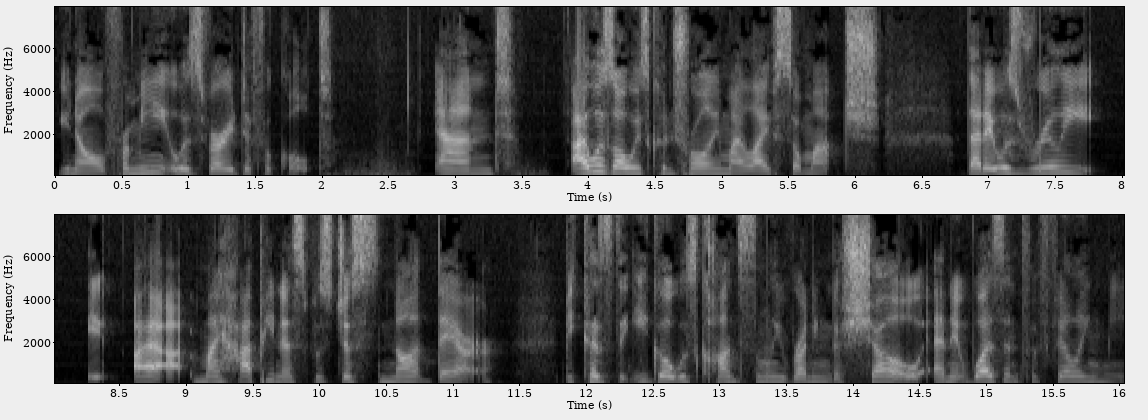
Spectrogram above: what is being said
you know, for me, it was very difficult. And I was always controlling my life so much that it was really, it, I, my happiness was just not there because the ego was constantly running the show and it wasn't fulfilling me.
